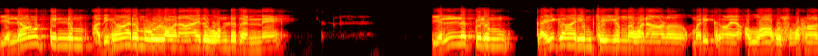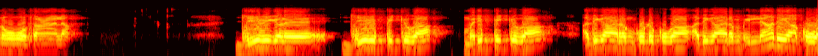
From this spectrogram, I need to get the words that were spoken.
എല്ലാത്തിനും അധികാരമുള്ളവനായതുകൊണ്ട് തന്നെ എല്ലാത്തിലും കൈകാര്യം ചെയ്യുന്നവനാണ് മലിക്കായ അള്ളാഹു സുഹാനോ തആല. ജീവികളെ ജീവിപ്പിക്കുക മരിപ്പിക്കുക അധികാരം കൊടുക്കുക അധികാരം ഇല്ലാതെയാക്കുക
